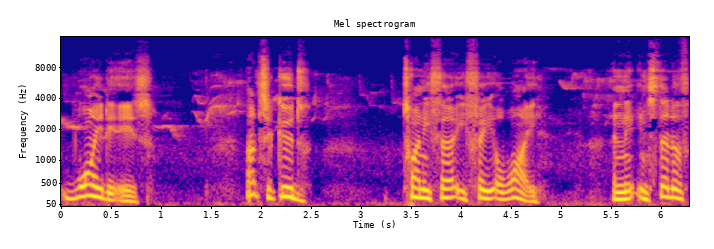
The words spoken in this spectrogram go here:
wide it is. That's a good 20 30 feet away. And instead of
